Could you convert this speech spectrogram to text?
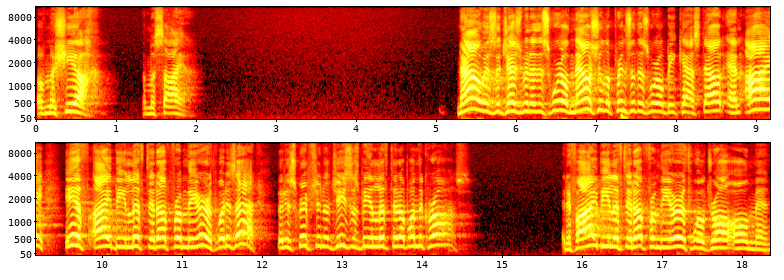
of Mashiach, the Messiah. Now is the judgment of this world. Now shall the prince of this world be cast out, and I, if I be lifted up from the earth. What is that? The description of Jesus being lifted up on the cross. And if I be lifted up from the earth, will draw all men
